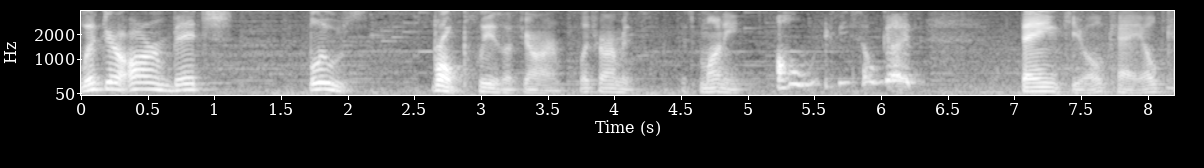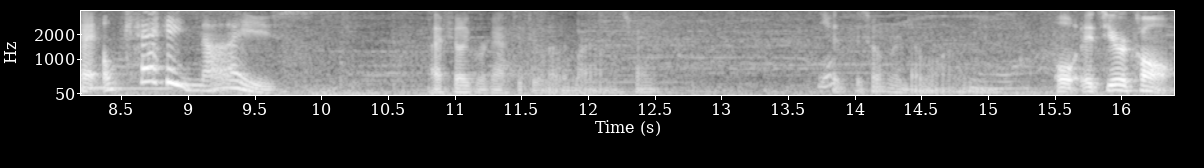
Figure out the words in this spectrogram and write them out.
Lift your arm, bitch. Blues. Bro, please lift your arm. Lift your arm. It's it's money. Oh, it'd be so good. Thank you. Okay, okay, okay. Nice. I feel like we're gonna have to do another buy on this, right? Yeah. It's, it's over a double. Yeah. Oh, it's your call.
